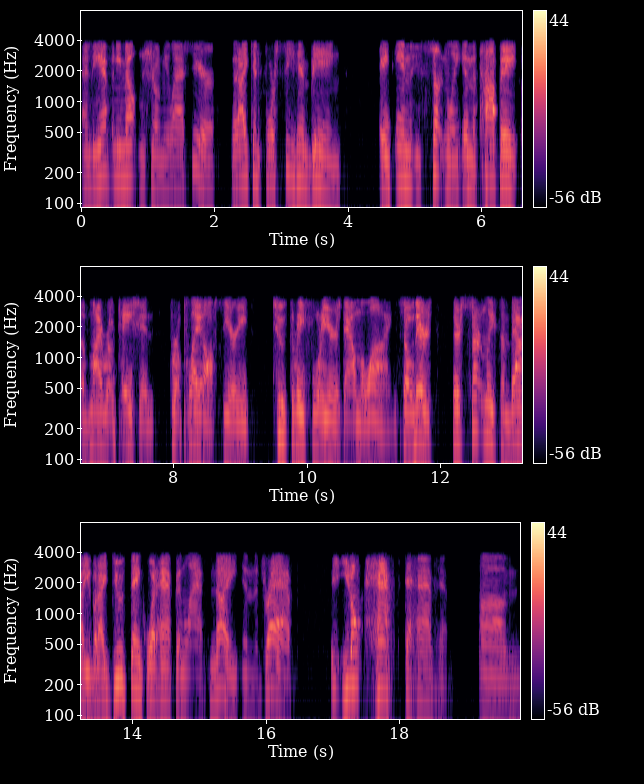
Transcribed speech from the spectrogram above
And De'Anthony Melton showed me last year that I can foresee him being a, in certainly in the top eight of my rotation for a playoff series two, three, four years down the line. So there's there's certainly some value, but I do think what happened last night in the draft, you don't have to have him. Um,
